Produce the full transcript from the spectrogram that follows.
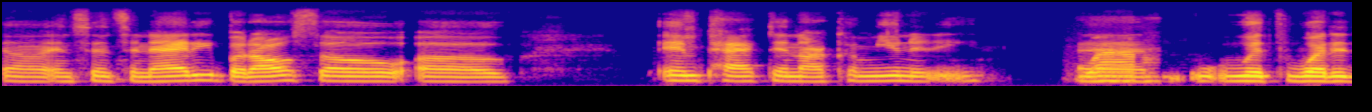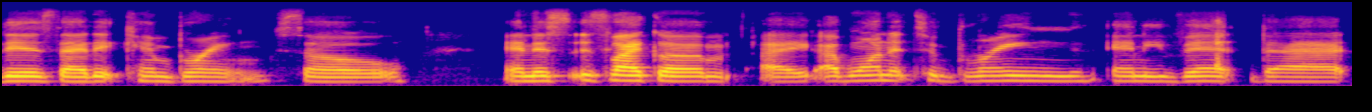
uh, in Cincinnati, but also of impact in our community wow. and with what it is that it can bring. So, and it's it's like um I I wanted to bring an event that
